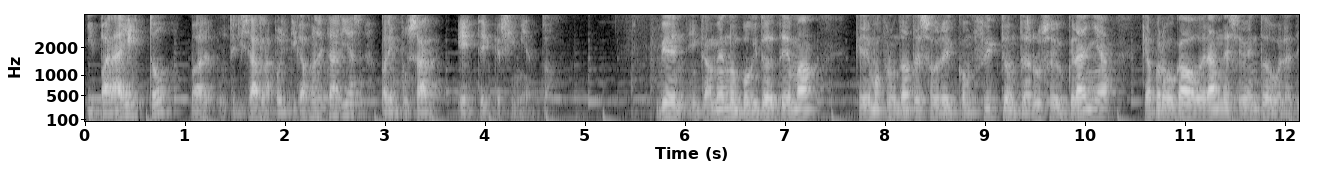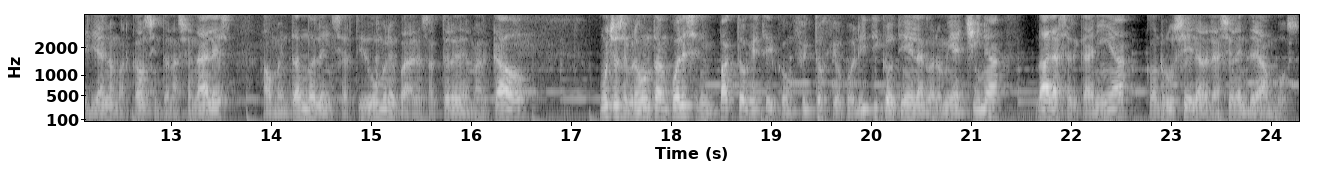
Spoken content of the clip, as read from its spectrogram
y para esto va a utilizar las políticas monetarias para impulsar este crecimiento. Bien, y cambiando un poquito de tema, queremos preguntarte sobre el conflicto entre Rusia y Ucrania que ha provocado grandes eventos de volatilidad en los mercados internacionales, aumentando la incertidumbre para los actores del mercado. Muchos se preguntan cuál es el impacto que este conflicto geopolítico tiene en la economía china, dada la cercanía con Rusia y la relación entre ambos.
